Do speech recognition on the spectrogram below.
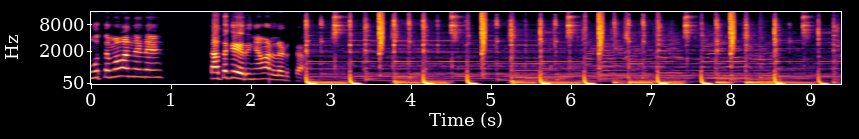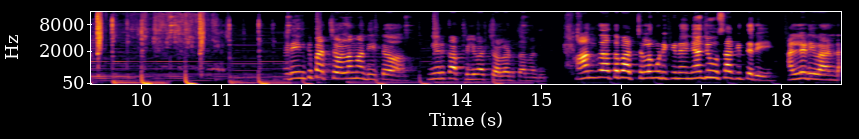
മൂത്തമ്മ വന്നിണ്. താത്ത കേറി ഞാൻ വെള്ളം എടുക്കാം. എനിക്ക് പച്ചവെള്ളം മതി കേട്ടോ നീ ഒരു കപ്പിൽ പച്ചവെള്ളം എടുത്താൽ മതി. ആ താത്ത പച്ചവെള്ളം കുടിക്കണേ? ഞാൻ ജ്യൂസ് ആക്കി തരേ. അല്ലടി വേണ്ട.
